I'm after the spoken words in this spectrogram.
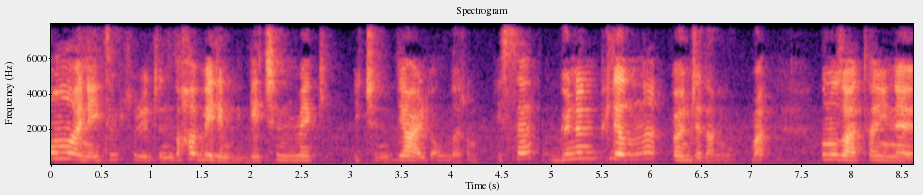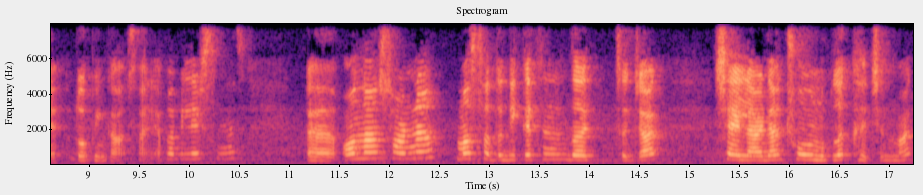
online eğitim sürecini daha verimli geçirmek için diğer yollarım ise günün planını önceden yapmak. Bunu zaten yine doping hafızayla yapabilirsiniz. Ee, ondan sonra masada dikkatinizi dağıtacak şeylerden çoğunlukla kaçınmak.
